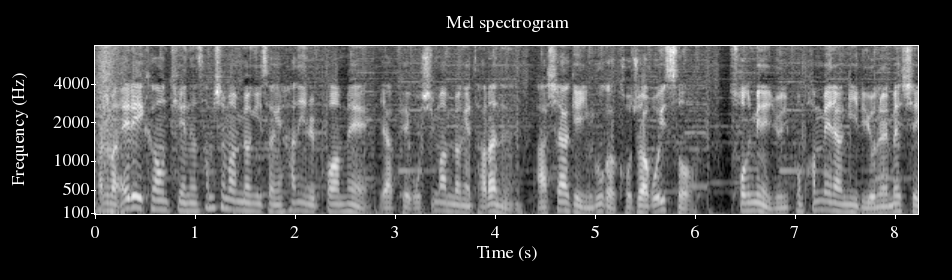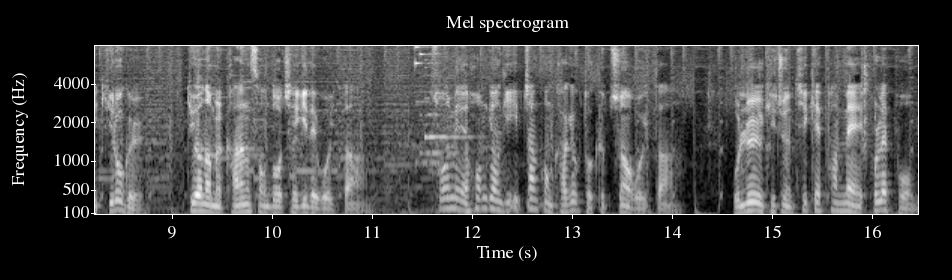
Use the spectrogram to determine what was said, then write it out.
하지만 LA 카운티에는 30만 명 이상의 한인을 포함해 약 150만 명에 달하는 아시아계 인구가 거주하고 있어 손흥민의 유니폼 판매량이 리오넬 메시의 기록을 뛰어넘을 가능성도 제기되고 있다. 손흥민의 홈 경기 입장권 가격도 급증하고 있다. 월요일 기준 티켓 판매 플랫폼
